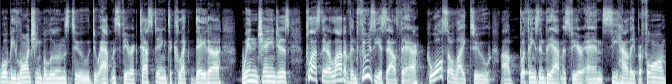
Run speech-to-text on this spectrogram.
will be launching balloons to do atmospheric testing, to collect data wind changes. Plus, there are a lot of enthusiasts out there who also like to uh, put things into the atmosphere and see how they perform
